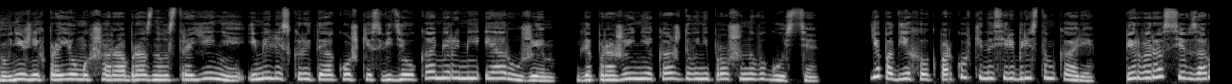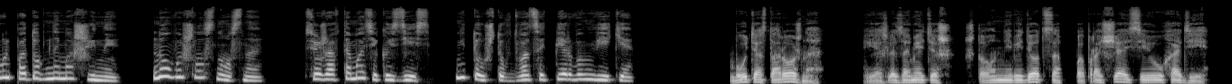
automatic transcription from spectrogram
В нижних проемах шарообразного строения имели скрытые окошки с видеокамерами и оружием для поражения каждого непрошенного гостя. Я подъехал к парковке на серебристом каре, первый раз сев за руль подобной машины, но вышло сносно. Все же автоматика здесь не то, что в 21 веке. Будь осторожна. Если заметишь, что он не ведется, попрощайся и уходи.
